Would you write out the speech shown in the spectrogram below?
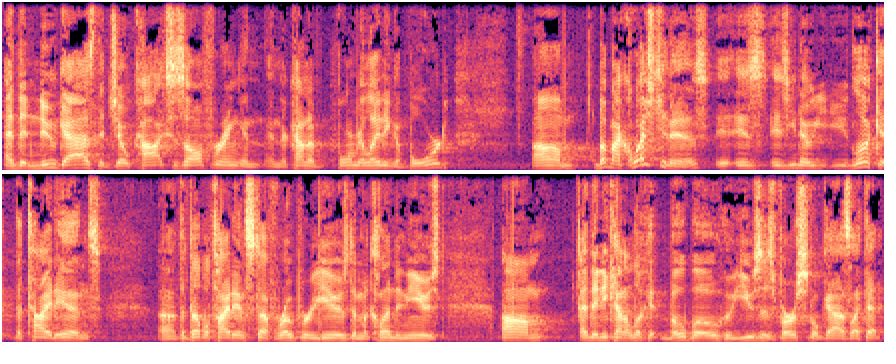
and then new guys that Joe Cox is offering, and, and they're kind of formulating a board. Um, but my question is, is, is you know, you look at the tight ends, uh, the double tight end stuff Roper used and McClendon used, um, and then you kind of look at Bobo, who uses versatile guys like that.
